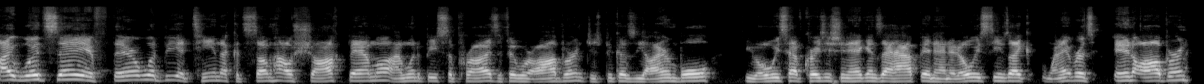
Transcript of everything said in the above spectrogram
I would say if there would be a team that could somehow shock Bama, I wouldn't be surprised if it were Auburn, just because the Iron Bowl, you always have crazy shenanigans that happen, and it always seems like whenever it's in Auburn,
